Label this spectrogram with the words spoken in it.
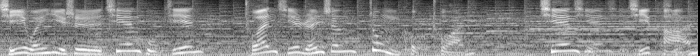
奇闻异事千古间，传奇人生众口传。千古奇谈。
